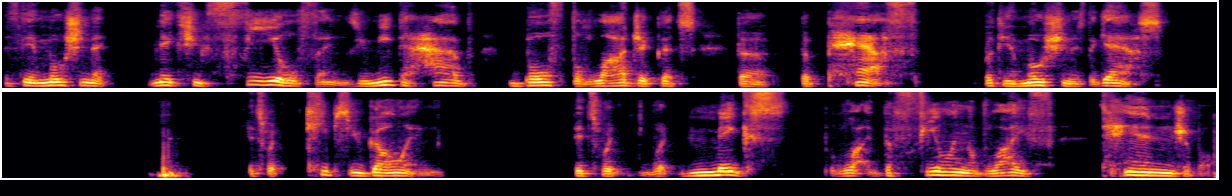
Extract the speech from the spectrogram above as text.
It's the emotion that makes you feel things. You need to have both the logic that's the the path, but the emotion is the gas. It's what keeps you going. It's what what makes li- the feeling of life tangible.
